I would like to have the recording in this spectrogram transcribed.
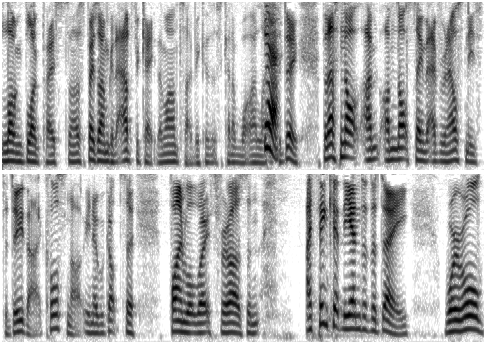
long blog posts, and I suppose I'm going to advocate them, aren't I? Because it's kind of what I like Yeah. to do. But that's not. I'm I'm not saying that everyone else needs to do that. Of course not. You know, we've got to find what works for us, and I think at the end of the day, we're all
